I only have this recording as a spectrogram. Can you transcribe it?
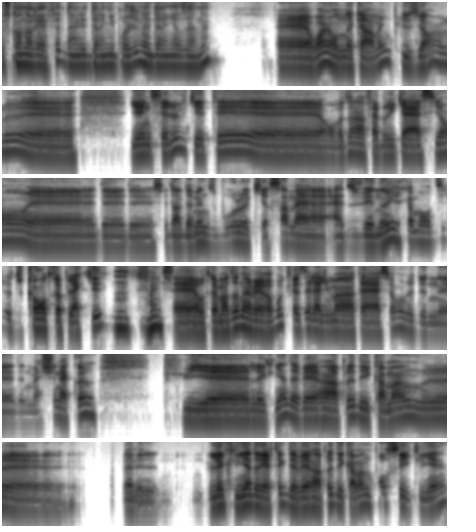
ce qu'on aurait fait dans les derniers projets, dans les dernières années? Euh, oui, on a quand même plusieurs. Là. Euh, il y a une cellule qui était, euh, on va dire, en fabrication de, de c'est dans le domaine du bois qui ressemble à, du vénir, comme on dit, du contreplaqué. Mmh, autrement dit, on avait un robot qui faisait l'alimentation d'une machine à colle. Puis le client devait remplir des commandes. Ben, le, client de RefTech devait remplir des commandes pour ses clients.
